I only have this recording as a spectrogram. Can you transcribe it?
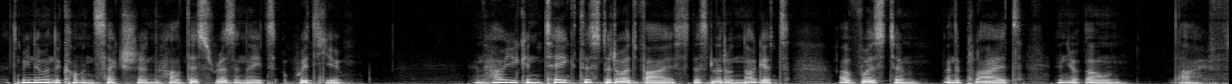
Let me know in the comment section how this resonates with you and how you can take this little advice, this little nugget of wisdom, and apply it in your own lives.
